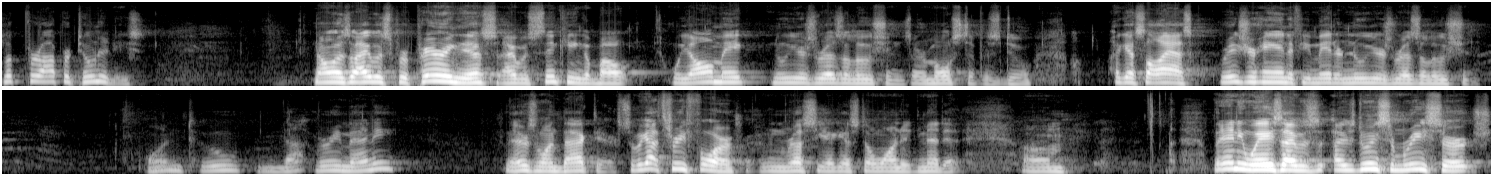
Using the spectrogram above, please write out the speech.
look for opportunities. Now, as I was preparing this, I was thinking about we all make New Year's resolutions, or most of us do. I guess I'll ask raise your hand if you made a New Year's resolution. One, two, not very many. There's one back there. So we got three, four, and Rusty, I guess, don't want to admit it. Um, but anyways, I was I was doing some research,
